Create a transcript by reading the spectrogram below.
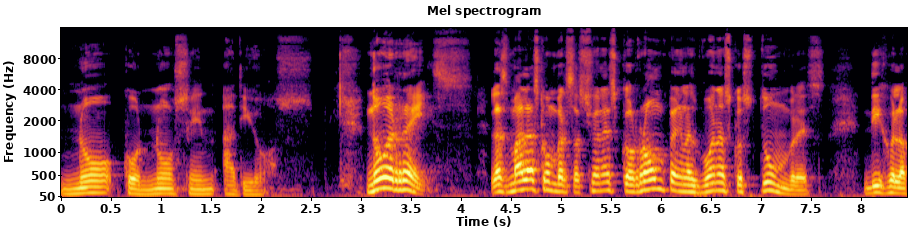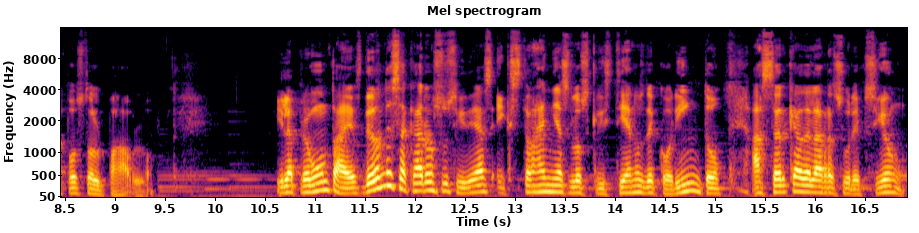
no conocen a Dios. No erréis. Las malas conversaciones corrompen las buenas costumbres, dijo el apóstol Pablo. Y la pregunta es, ¿de dónde sacaron sus ideas extrañas los cristianos de Corinto acerca de la resurrección?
